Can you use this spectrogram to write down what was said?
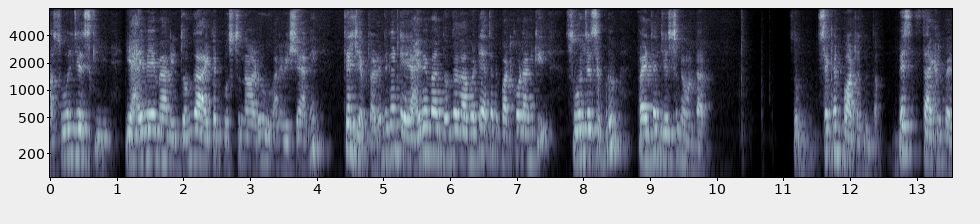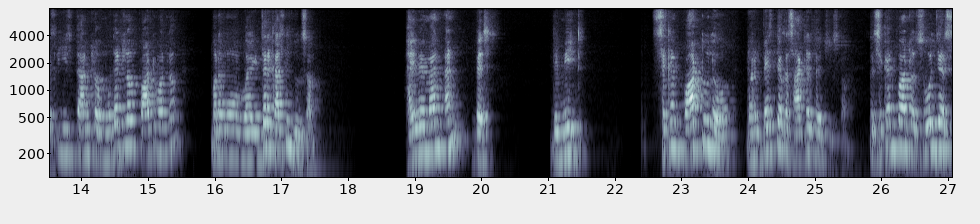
ఆ సోల్జర్స్కి ఈ హైవే మ్యాన్ ఈ దొంగ ఇక్కడికి వస్తున్నాడు అనే విషయాన్ని తెలియజెప్తాడు. ఎందుకంటే హైవే మ్యాన్ దొంగ కాబట్టి అతన్ని పట్టుకోవడానికి సోల్జర్స్ ఇప్పుడు ప్రయత్నం చేస్తూనే ఉంటారు. సో సెకండ్ పార్ట్లో చూద్దాం. బెస్ట్ సాక్రిఫైస్ ఈ దాంట్లో మొదట్లో పార్ట్ వన్లో మనము ఇద్దరు కలిసి చూసాం. Highwayman and Bess they meet second part టూలో మనం బెస్ట్ యొక్క సాక్రిఫైస్ చూస్తాం. సో సెకండ్ పార్ట్లో సోల్జర్స్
